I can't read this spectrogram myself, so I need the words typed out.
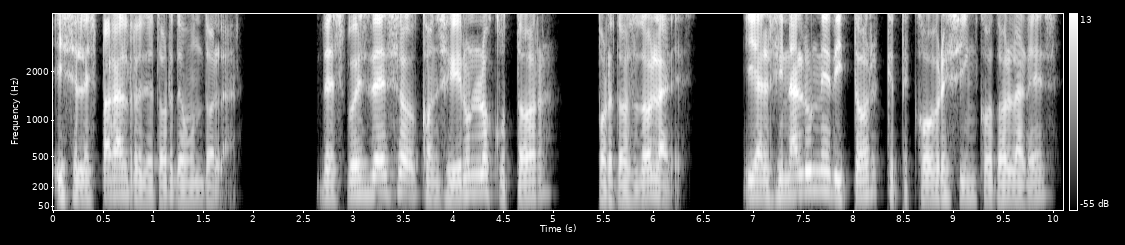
y se les paga alrededor de un dólar. Después de eso, conseguir un locutor por dos dólares. Y al final un editor que te cobre cinco dólares.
